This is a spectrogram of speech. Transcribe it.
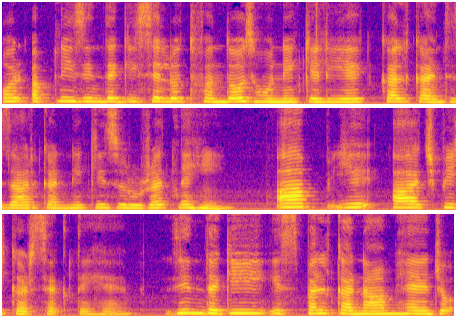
और अपनी ज़िंदगी से लुत्फानंदोज़ होने के लिए कल का इंतज़ार करने की ज़रूरत नहीं। आप ये आज भी कर सकते हैं। ज़िंदगी इस पल का नाम है जो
